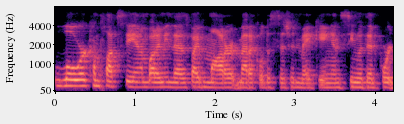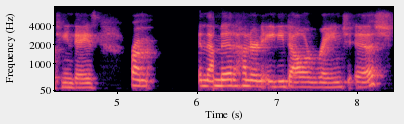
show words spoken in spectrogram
lower complexity, and what I mean that is by moderate medical decision making and seen within 14 days from in that mid $180 range ish.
